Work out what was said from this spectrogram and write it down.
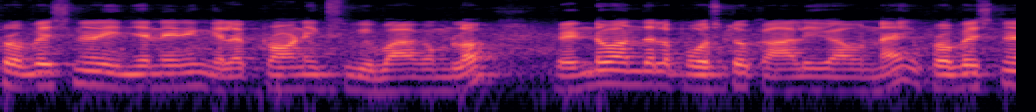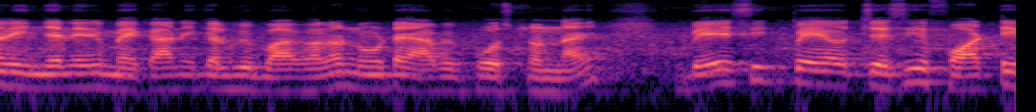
ప్రొఫెషనల్ ఇంజనీరింగ్ ఎలక్ట్రానిక్స్ విభాగంలో రెండు వందల పోస్టులు ఖాళీగా ఉన్నాయి. ప్రొఫెషనల్ ఇంజనీరింగ్ మెకానికల్ విభాగంలో నూట యాభై పోస్టులు ఉన్నాయి. బేసిక్ పే వచ్చేసి ఫార్టీ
